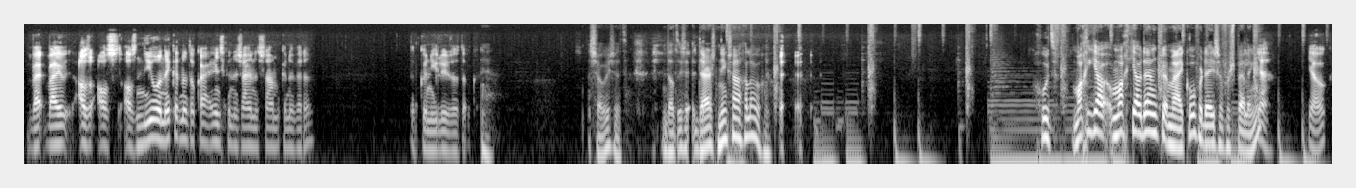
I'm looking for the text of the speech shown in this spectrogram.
wij, wij, als, als, als Neil en ik het met elkaar eens kunnen zijn en samen kunnen wedden, dan kunnen jullie dat ook. Zo is het. Dat is, daar is niks aan gelogen. Goed. Mag ik jou, mag ik jou danken, Michael, voor deze voorspelling? Ja, jij ook.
